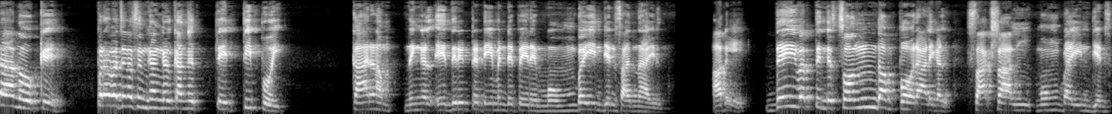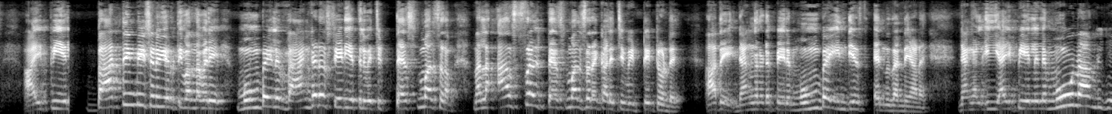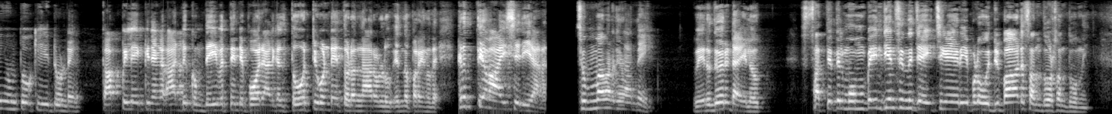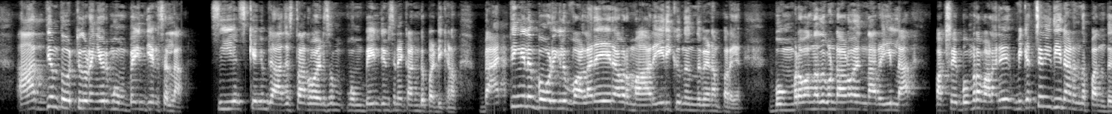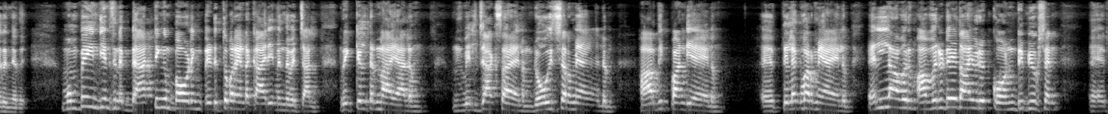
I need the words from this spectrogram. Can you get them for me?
ദാ നോക്ക്. പ്രവചന സിംഹങ്ങൾക്ക് അങ്ങ് തെറ്റിപ്പോയി. കാരണം നിങ്ങൾ എതിരിട്ട ടീമിന്റെ പേര് മുംബൈ ഇന്ത്യൻസ് എന്നായിരുന്നു. അതെ ദൈവത്തിന്റെ സ്വന്തം പോരാളികൾ സാക്ഷാൽ Mumbai Indians. I P L batting ഭീഷണി ഉയർത്തി വന്നവരെ മുംബൈയിലെ വാങ്കഡ സ്റ്റേഡിയത്തിൽ വെച്ച് ടെസ്റ്റ് മത്സരം നല്ല അസൽ ടെസ്റ്റ് മത്സരം കളിച്ച് വിട്ടിട്ടുണ്ട്. അതെ ഞങ്ങളുടെ പേര് മുംബൈ ഇന്ത്യൻസ് എന്ന് തന്നെയാണ്. ഞങ്ങൾ ഈ ഐ പി എല്ലിലെ മൂന്നാം വിജയവും തൂക്കിയിട്ടുണ്ട്. കപ്പിലേക്ക് ഞങ്ങൾ അടുക്കും ദൈവത്തിന്റെ പോരാളികൾ തോറ്റുകൊണ്ടേ തുടങ്ങാറുള്ളൂ എന്ന് പറയുന്നത് കൃത്യമായി ശരിയാണ്. ചുമ്മാ പറഞ്ഞതാന്നേ വെറുതെ ഒരു ഡയലോഗ് സത്യത്തിൽ മുംബൈ ഇന്ത്യൻസ് ഇന്ന് ജയിച്ചു കയറിയപ്പോൾ ഒരുപാട് സന്തോഷം തോന്നി. ആദ്യം തോറ്റു തുടങ്ങിയ ഒരു മുംബൈ ഇന്ത്യൻസ് അല്ല. സി എസ് കെയും രാജസ്ഥാൻ റോയൽസും മുംബൈ ഇന്ത്യൻസിനെ കണ്ട് പഠിക്കണം. ബാറ്റിങ്ങിലും ബോളിങ്ങിലും വളരെയേറെ അവർ മാറിയിരിക്കുന്നു എന്ന് വേണം പറയാൻ. ബുംറ വന്നത് കൊണ്ടാണോ എന്നറിയില്ല. പക്ഷേ ബുംറ വളരെ മികച്ച രീതിയിലാണ് ഇന്ന് പന്തെറിഞ്ഞത്. മുംബൈ ഇന്ത്യൻസിന്റെ ബാറ്റിംഗും ബൗളിംഗും എടുത്തു പറയേണ്ട കാര്യം എന്ന് വെച്ചാൽ റിക്കിൽട്ടൺ ആയാലും വിൽജാക്സ് ആയാലും രോഹിത് ശർമ്മ ആയാലും ഹാർദിക് പാണ്ഡ്യ ആയാലും തിലക് വർമ്മ ആയാലും എല്ലാവരും അവരുടേതായ ഒരു കോൺട്രിബ്യൂഷൻ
